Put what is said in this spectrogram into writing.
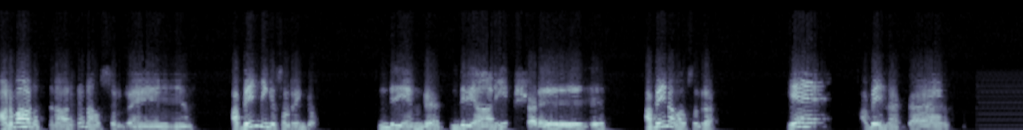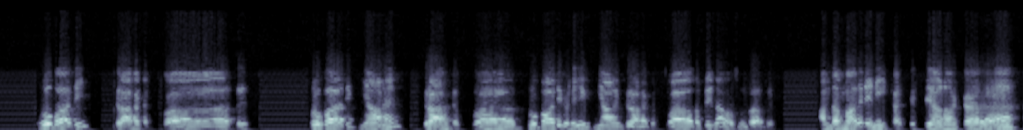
அனுமானத்தினால நான் சொல்றேன். அப்படின்னு நீங்க சொல்றீங்க. இந்திரியங்கள் இந்திரியாணி ஷடு அப்படின்னு அவர் சொல்ற ஏன்? அப்படின்னாக்கா ரூபாதி கிராகத்வாத் ரூபாதி ஞான கிராகத்வாத் ரூபாதி விஷய ஞான கிராகத்வாத் அப்படின்னு அவர் சொல்றாரு. அந்த மாதிரி நீ கற்பித்தியானாக்க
